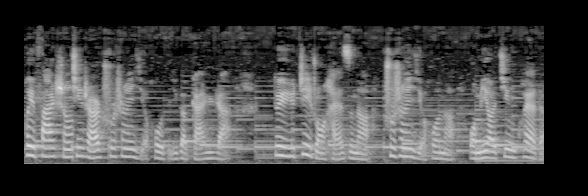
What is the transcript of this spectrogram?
会发生新生儿出生以后的一个感染。对于这种孩子呢，出生以后呢，我们要尽快的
